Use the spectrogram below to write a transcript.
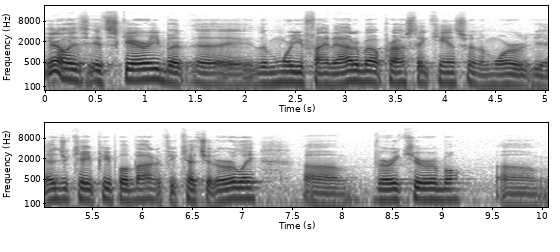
you know, it's, it's scary, but uh, the more you find out about prostate cancer and the more you educate people about it, if you catch it early, um, very curable. Um,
